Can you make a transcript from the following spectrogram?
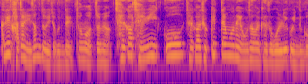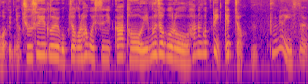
그게 가장 이상적이죠. 근데 저는 어쩌면 제가 재미있고 제가 좋기 때문에 영상을 계속 올리고 있는 거거든요. 주 수익을 목적으로 하고 있으니까 더 의무적으로 하는 것도 있겠죠. 음. 분명히 있어요.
